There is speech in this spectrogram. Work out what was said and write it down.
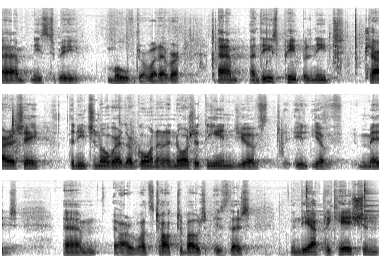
um, needs to be moved or whatever. Um, and these people need clarity, they need to know where they're going. And I note at the end you have, you have made, um, or what's talked about, is that in the application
